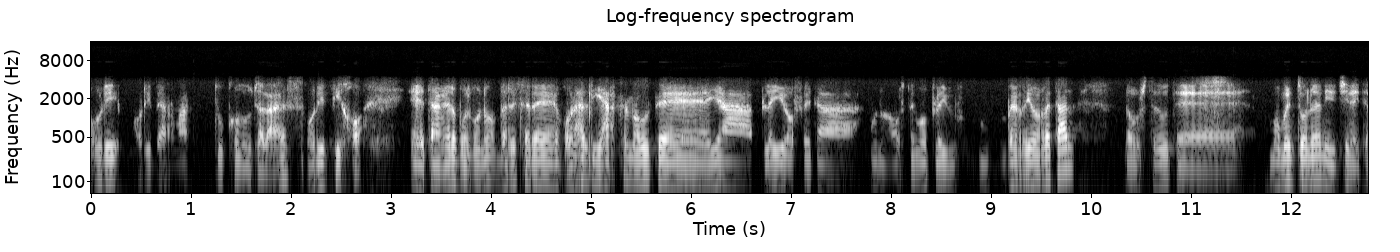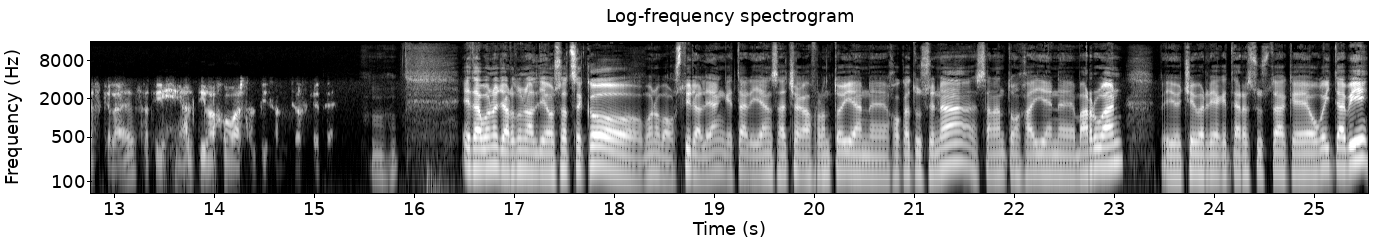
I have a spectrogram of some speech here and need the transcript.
hori hori bermatuko dutela, ez? Hori fijo. Eta gero, pues bueno, berriz ere goraldi hartzen badute ja playoff eta bueno, aurtengo play berri horretan, da uste dut eh, momentu honen itxi daitezkela, ez? Zati alti bajo bastante izan Eta bueno, jardunaldia osatzeko, bueno, ba ostiralean Getarian Satxaga frontoian eh, jokatu zena, San Anton jaien eh, barruan, Peio Etxeberriak eta Errezustak eh, 22,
